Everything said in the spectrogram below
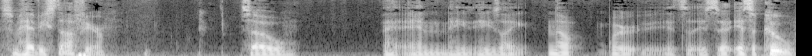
some heavy stuff here." So, and he he's like, "No, we're it's it's a it's a coup.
